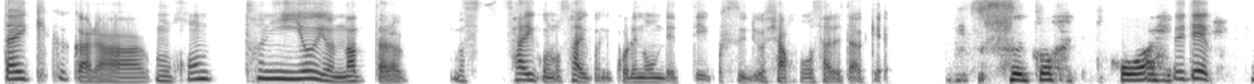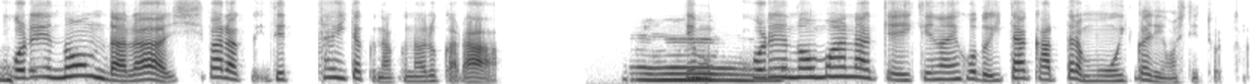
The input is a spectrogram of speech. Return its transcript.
対効くからもう本当にいよいよになったらまあ最後の最後にこれ飲んでっていう薬を処方されたわけ。すごい。怖い。それでこれ飲んだらしばらく絶対痛くなくなるからででもこれ飲まなきゃいけないほど痛かったらもう一回電話してって言われたの。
